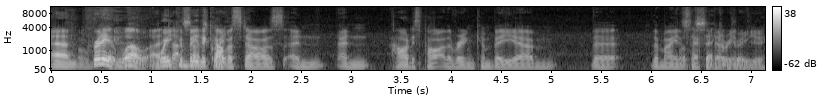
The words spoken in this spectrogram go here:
Um, brilliant. Well, uh, we can be the cover great. stars, and and hardest part of the ring can be um, the the main Well, the secondary, secondary. interview.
